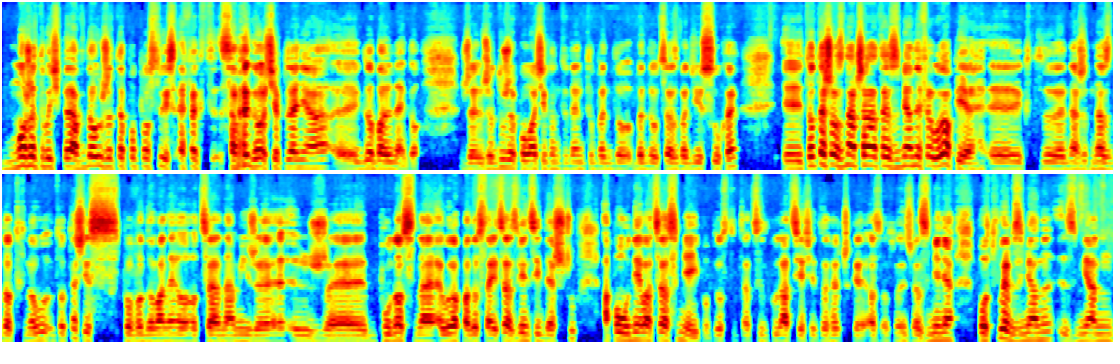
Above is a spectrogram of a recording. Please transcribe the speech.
może to być prawdą, że to po prostu jest efekt samego ocieplenia y, globalnego, że, że duże połacie kontynentu będą, będą coraz bardziej suche. To też oznacza te zmiany w Europie, które nas, nas dotkną. To też jest spowodowane oceanami, że że północna Europa dostaje coraz więcej deszczu, a południowa coraz mniej. Po prostu ta cyrkulacja się troszeczkę zmienia pod wpływem zmian, zmian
